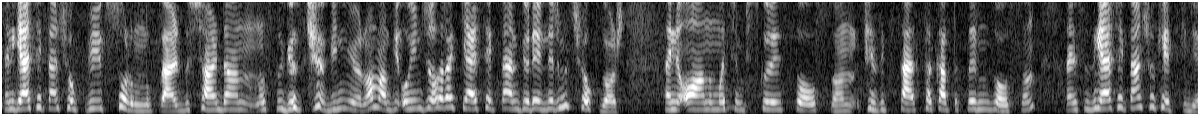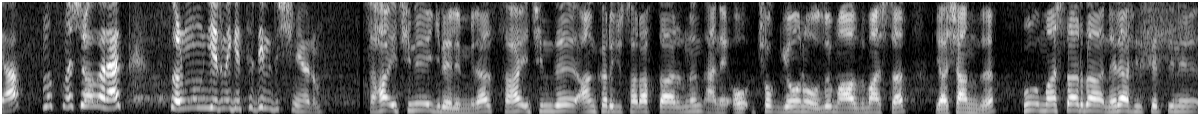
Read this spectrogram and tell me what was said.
hani gerçekten çok büyük sorumluluklar. Dışarıdan nasıl gözüküyor bilmiyorum ama bir oyuncu olarak gerçekten görevlerimiz çok zor. Hani o anın maçın psikolojisi olsun, fiziksel sakatlıklarınız olsun. Hani sizi gerçekten çok etkiliyor. Ama smaçör olarak sorumluluğumu yerime getirdiğimi düşünüyorum. Saha içine girelim biraz. Saha içinde Ankara gücü taraftarının hani o çok yoğun olduğu bazı maçlar yaşandı. Bu maçlarda neler hissettiğini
